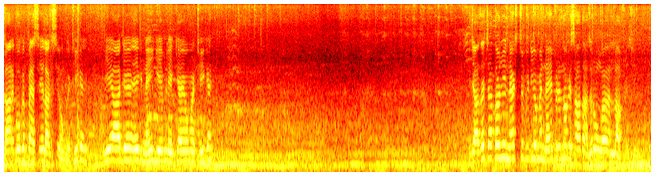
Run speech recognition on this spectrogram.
कार्गो के पैसे अलग से होंगे, ठीक है जी? ये आज एक नई गेम लेके आया हूँ मैं, ठीक है? इजाज़त चाहता हूँ जी नेक्स्ट वीडियो में नए परिंदों के साथ हाजिर होऊँगा। अल्लाह हाफिज़।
